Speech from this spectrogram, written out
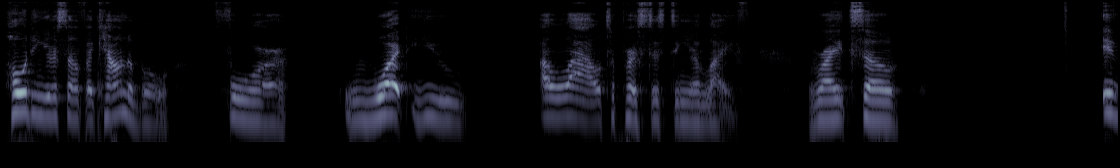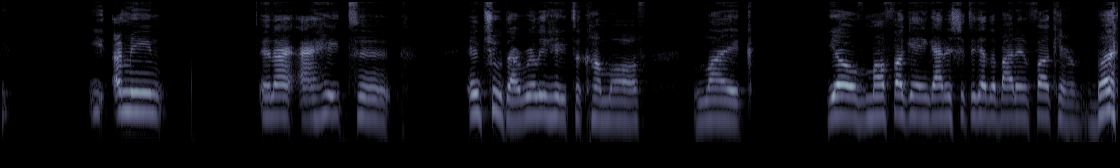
holding yourself accountable for what you allow to persist in your life, right? So, if I mean, and I, I hate to, in truth, I really hate to come off like, yo, motherfucker ain't got his shit together by then, fuck him. But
